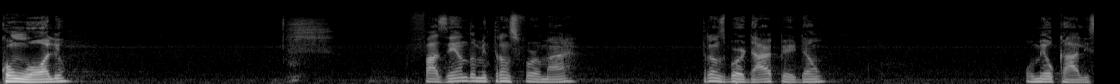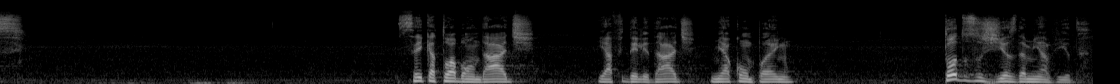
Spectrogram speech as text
com o óleo, fazendo-me transformar, transbordar, perdão, o meu cálice. Sei que a tua bondade e a fidelidade me acompanham todos os dias da minha vida.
